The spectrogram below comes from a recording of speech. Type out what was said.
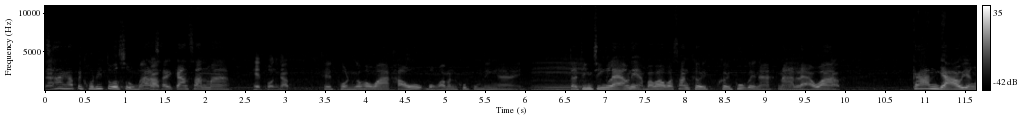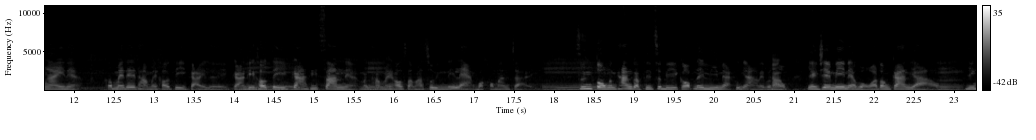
นะ ใช่ครับ เป็นคนที่ตัวสูงมากครับ ใช้ก้านสั้นมาก เหตุผลครับเหตุผลก็เพราะว่าเขาบอกว่ามันควบคุมได้ง่าย อืมแต่จริง ๆ แล้วเนี่ยบาบ้าวัตสันเคยเคยพูดไปนะ นานแล้วว่า ครับ ก้านยาวยังไงเนี่ย ก็ไม่ได้ทำให้เขาตีไกลเลย การที่เขาตีก้านที่สั้นเนี่ยมันอืมทำให้เขาสามารถสวิงได้แรงบอกเขามั่นใจ อืม ซึ่งตรงกันข้ามกับทฤษฎีกอล์ฟในรีแมททุกอย่างเลยปครันบบอย่างเจมี่เนี่ยบอกว่าต้องก้านยาว อืมยิ่ง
